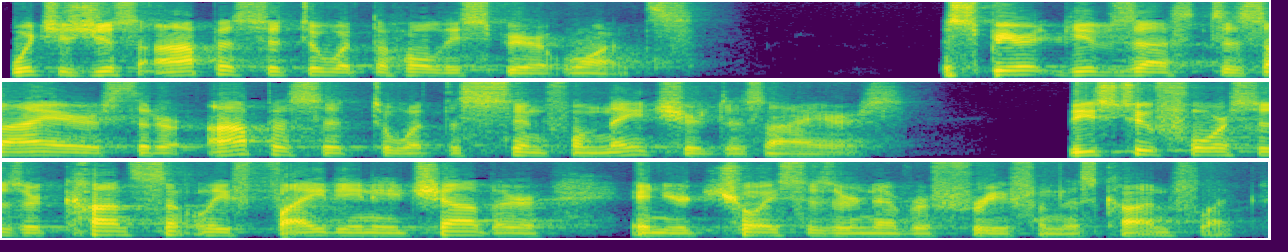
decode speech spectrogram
which is just opposite to what the Holy Spirit wants. The Spirit gives us desires that are opposite to what the sinful nature desires. These two forces are constantly fighting each other, and your choices are never free from this conflict.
